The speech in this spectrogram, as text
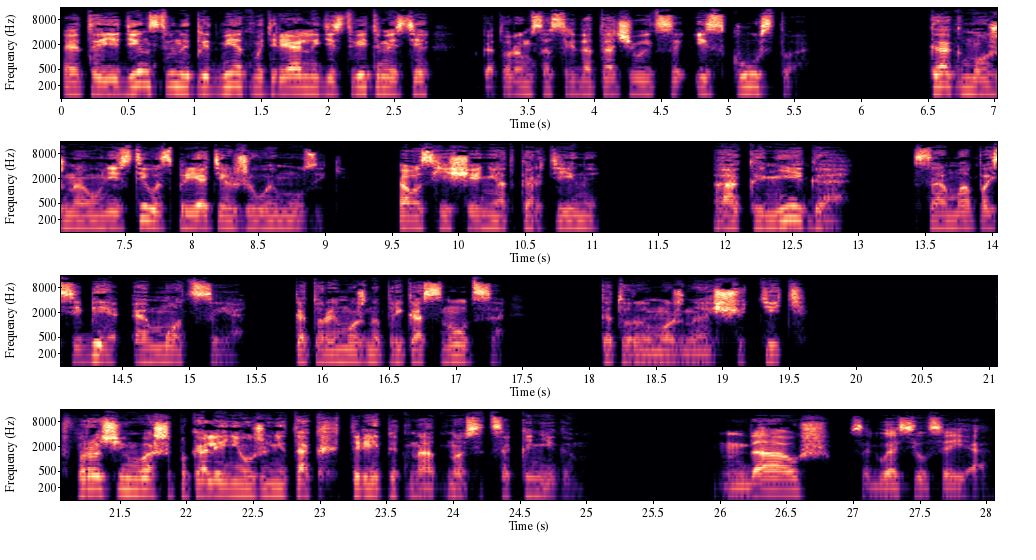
Это единственный предмет материальной действительности, в котором сосредотачивается искусство. Как можно унести восприятие живой музыки, а восхищение от картины? А книга сама по себе эмоция, которой можно прикоснуться, которую можно ощутить. Впрочем, ваше поколение уже не так трепетно относится к книгам. Да уж, согласился я.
